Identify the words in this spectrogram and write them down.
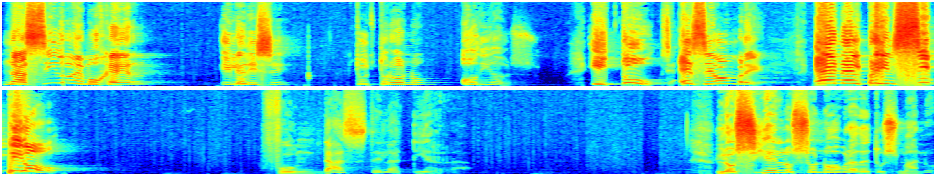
nacido de mujer y le dice, tu trono, oh Dios. Y tú, ese hombre, en el principio fundaste la tierra. Los cielos son obra de tus manos.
